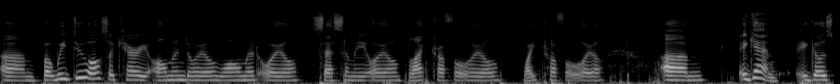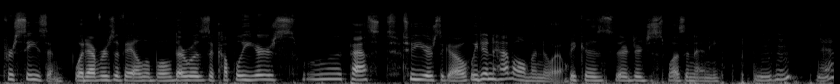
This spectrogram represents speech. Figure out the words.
Um, but we do also carry almond oil, walnut oil, sesame oil, black truffle oil, white truffle oil. Um, again, it goes per season, whatever's available. There was a couple of years, mm, past two years ago, we didn't have almond oil because there, there just wasn't any. Mm-hmm. Yeah.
